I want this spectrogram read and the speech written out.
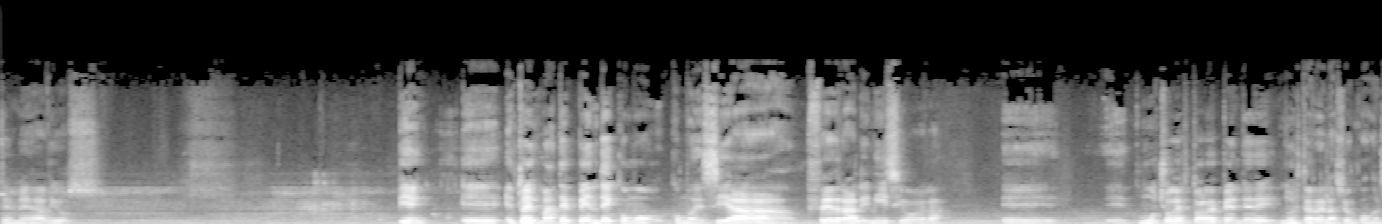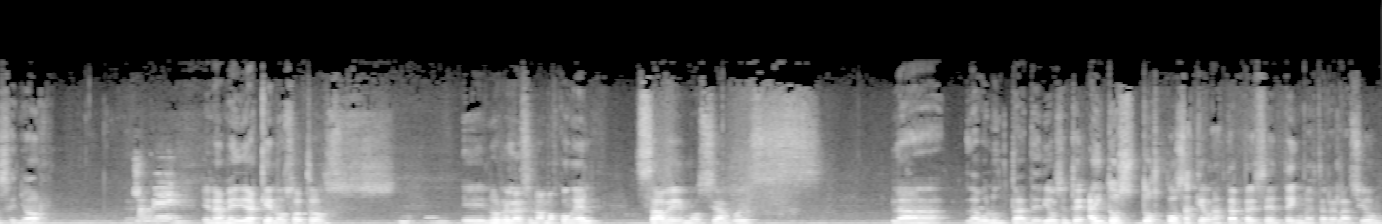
Temer a Dios. Bien, eh, entonces más depende, como, como decía Fedra al inicio, ¿verdad? Eh, eh, mucho de esto depende de nuestra relación con el Señor. Amén. En la medida que nosotros eh, nos relacionamos con Él, sabemos si algo es la, la voluntad de Dios. Entonces hay dos, dos cosas que van a estar presentes en nuestra relación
